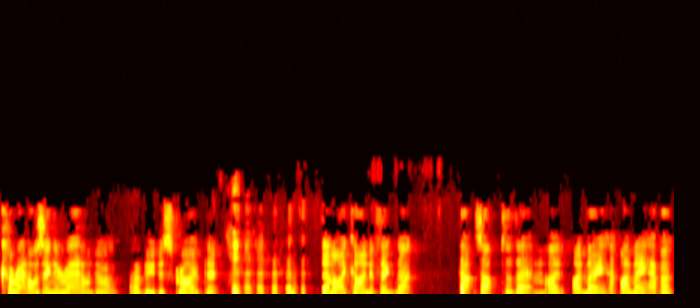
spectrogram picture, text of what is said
carousing around, or however you described it, then I kind of think that that's up to them. I, I may ha- I may have a,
